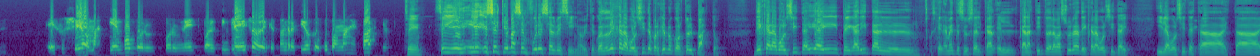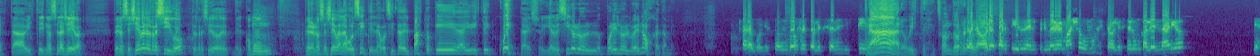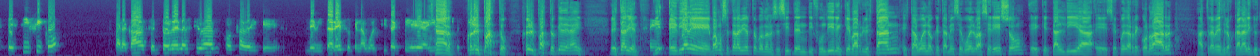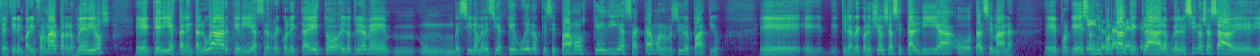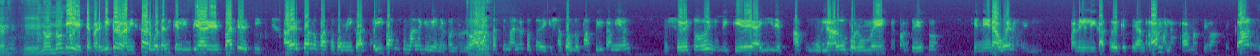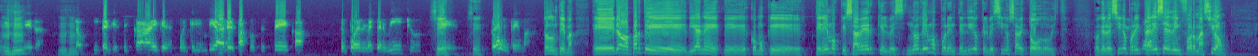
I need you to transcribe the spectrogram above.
eso lleva más tiempo por, por, un por el simple hecho de que son residuos que ocupan más espacio. Sí, sí, es, y Eh, es el que más enfurece al vecino, ¿viste? Cuando deja la bolsita, por ejemplo, cortó el pasto. Deja la bolsita ahí, ahí pegadita al... Generalmente se usa el, ca- el canastito de la basura, deja la bolsita ahí. Y la bolsita está, está, está, ¿viste? Y no se la llevan. Pero se llevan el residuo, el residuo de- del común, pero no se llevan la bolsita. Y la bolsita del pasto queda ahí, ¿viste? Y cuesta eso. Y al vecino lo, lo- por ahí lo, lo enoja también. Claro, porque son dos recolecciones distintas. Claro, ¿viste? Son dos Bueno, recol- ahora a partir del primero de mayo vamos a establecer un calendario específico para cada sector de la ciudad, cosa de que de evitar eso, que la bolsita quede ahí. Claro, con el pasto, con el pasto queden ahí. Está bien. Sí. Eh, Diane, vamos a estar abiertos cuando necesiten difundir en qué barrio están. Está bueno que también se vuelva a hacer eso, eh, que tal día eh, se pueda recordar a través de los canales que ustedes tienen para informar, para los medios, qué día están en tal lugar, qué día se recolecta esto. El otro día me, mm, un, un vecino me decía, qué bueno que sepamos qué día sacamos los residuos de patio. Que la recolección se hace tal día o tal semana. Eh, porque eso Sí, es importante, totalmente. claro, porque el vecino ya sabe, Diane. Eh, no, no, no- Sí, te permite organizar, vos tenés que limpiar el patio y decir, a ver cuándo pasa por mi casa, y paso semana que viene, bueno, lo Claro. hago esta semana, cosa de que ya cuando pase el camión se lleve todo y no me quede ahí de- acumulado por un mes, que aparte de eso genera, bueno, el, en el caso de que sean ramas, las ramas se van secando, Ujú, genera ujú. la hojita que se cae, que después hay que limpiar, el pasto se seca, se pueden meter bichos, Sí, eh, sí. todo un tema. Todo un tema. Eh, no, aparte, Diane, eh, es como que tenemos que saber que el vecino, no demos por entendido que el vecino sabe todo, ¿viste? Porque el vecino por ahí carece de información.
